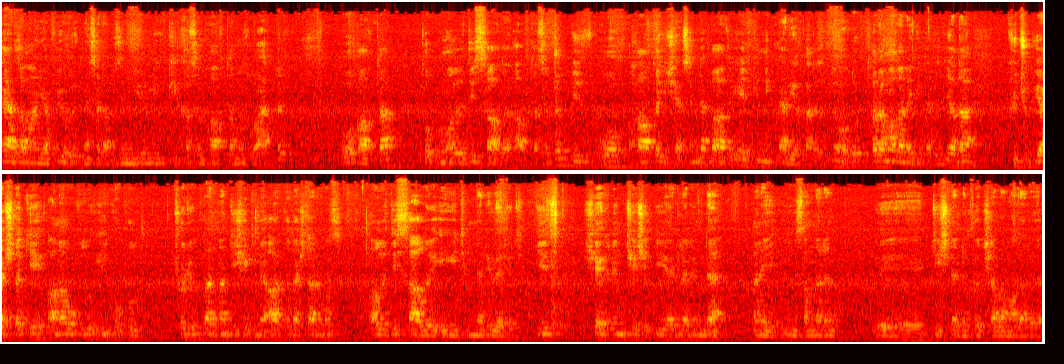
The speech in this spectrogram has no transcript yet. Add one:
her zaman yapıyoruz. Mesela bizim 22 Kasım haftamız vardır. O hafta toplum ağız diş sağlığı haftasıdır. Biz o hafta içerisinde bazı etkinlikler yaparız. Ne olur? Taramalara gideriz ya da küçük yaştaki anaokulu, ilkokul çocuklarına diş hekimi arkadaşlarımız ağız diş sağlığı eğitimleri verir. Biz şehrin çeşitli yerlerinde hani insanların e, dişlerini fırçalamaları,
